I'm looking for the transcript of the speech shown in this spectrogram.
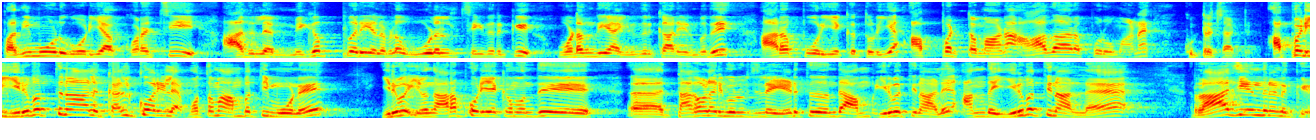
பதிமூணு கோடியா குறைச்சி அதுல மிகப்பெரிய அளவில் ஊழல் செய்ததற்கு உடந்தையா இருந்திருக்கார் என்பது அறப்போர் இயக்கத்துடைய அப்பட்டமான ஆதாரப்பூர்வமான குற்றச்சாட்டு. அப்படி இருபத்தி நாலு கல்குவாரியில மொத்தமா ஐம்பத்தி மூணு இருவ இவங்க அறப்போர் இயக்கம் வந்து தகவல் அறிமுகத்தில் எடுத்தது வந்து அம் இருபத்தி நாலு அந்த இருபத்தி நாலில் ராஜேந்திரனுக்கு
